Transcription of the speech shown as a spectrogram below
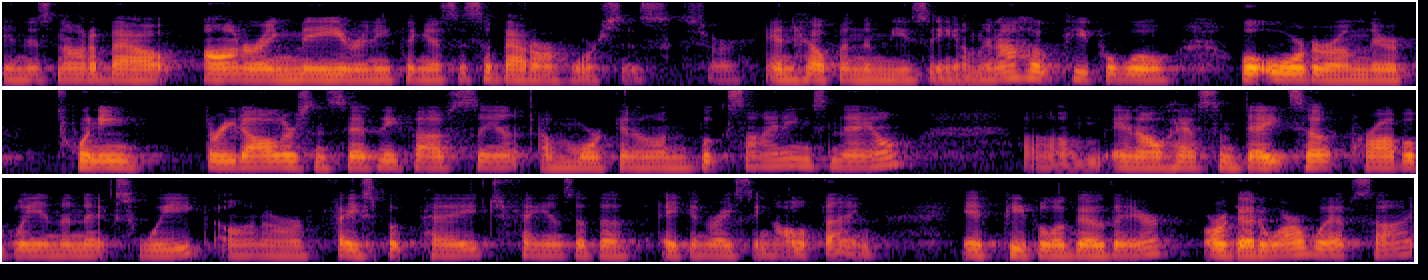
and it's not about honoring me or anything else. It's about our horses sure. and helping the museum. And I hope people will, will order them. They're $23.75. I'm working on book signings now. Um, and I'll have some dates up probably in the next week on our Facebook page, Fans of the Aiken Racing Hall of Fame. If people will go there or go to our website,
